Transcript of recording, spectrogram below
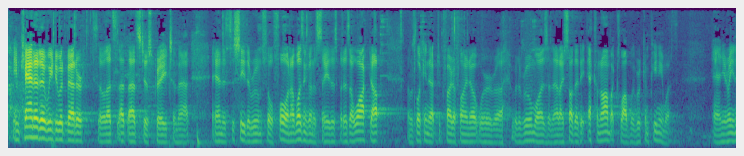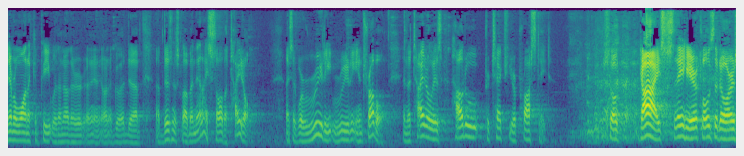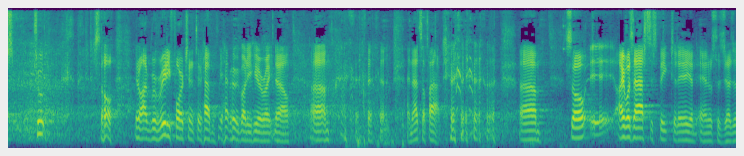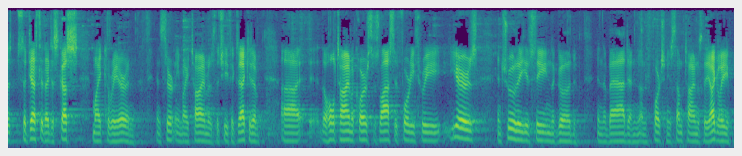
in Canada, we do it better. So that's that, that's just great and that. And it's to see the room so full. And I wasn't going to say this, but as I walked up, I was looking at to try to find out where uh, where the room was, and that I saw that the economic club we were competing with. And you know, you never want to compete with another uh, on a good uh, a business club. And then I saw the title. I said, "We're really, really in trouble." And the title is "How to Protect Your Prostate." so, guys, stay here, close the doors. True. So, you know, I'm really fortunate to have have everybody here right now. Um, and that's a fact. um, so uh, I was asked to speak today, and, and it was suggested, suggested I discuss my career and, and certainly my time as the chief executive. Uh, the whole time, of course, has lasted 43 years, and truly you've seen the good and the bad, and unfortunately sometimes the ugly.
